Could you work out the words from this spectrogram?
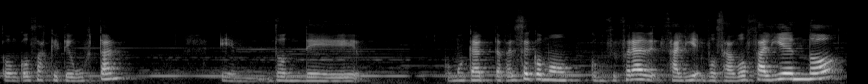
con cosas que te gustan, em, donde como que te parece como, como si fuera o sea, vos saliendo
